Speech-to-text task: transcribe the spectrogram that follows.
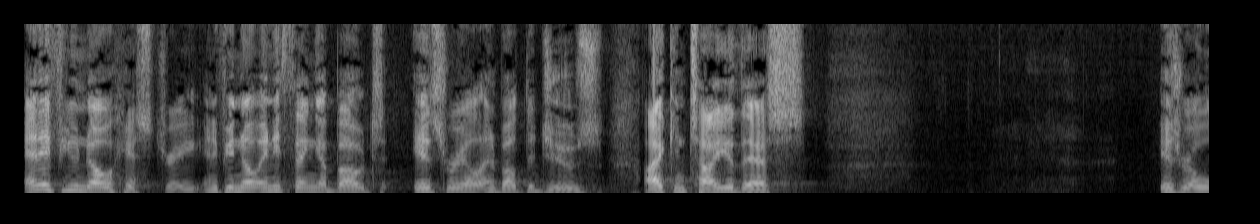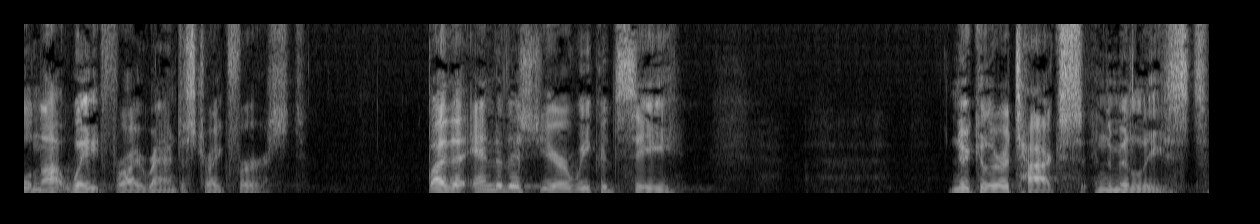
And if you know history, and if you know anything about Israel and about the Jews, I can tell you this Israel will not wait for Iran to strike first. By the end of this year, we could see nuclear attacks in the Middle East.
